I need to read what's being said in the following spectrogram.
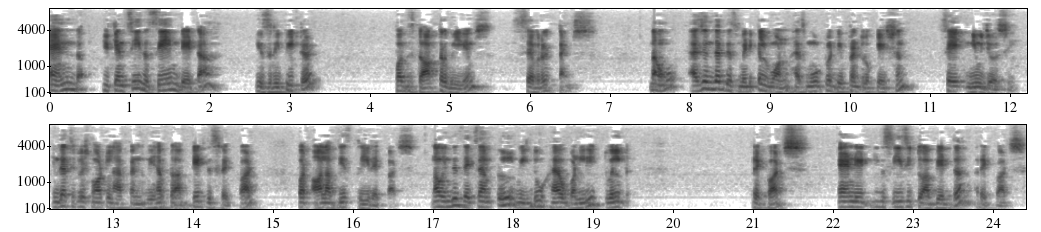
And you can see the same data is repeated for this Dr. Williams several times. Now, assume that this medical one has moved to a different location, say New Jersey. In that situation, what will happen? We have to update this record for all of these three records. Now, in this example, we do have only 12 records and it is easy to update the records.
